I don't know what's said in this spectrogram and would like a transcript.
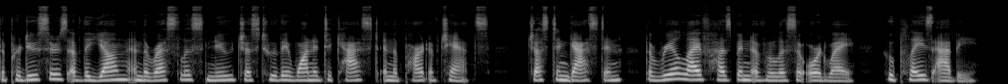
the producers of The Young and the Restless knew just who they wanted to cast in the part of Chance Justin Gaston, the real life husband of Melissa Ordway, who plays Abby.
